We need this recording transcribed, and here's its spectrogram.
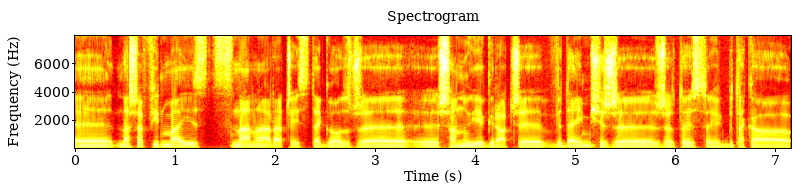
e, nasza firma jest znana raczej z tego, że e, szanuje graczy. Wydaje mi się, że, że to jest jakby taka,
